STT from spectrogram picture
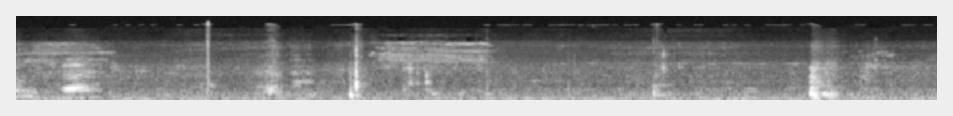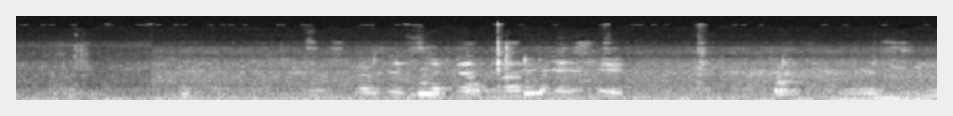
Esse, esse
